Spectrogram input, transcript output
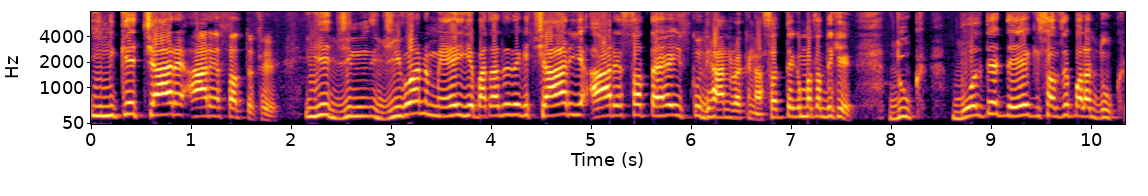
इनके चार आर्य सत्य थे। ये जीवन में ये बताते थे कि चार ये आर्य सत्य है, इसको ध्यान रखना। सत्य का मतलब देखिए, दुख। बोलते थे कि सबसे पहला दुख।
